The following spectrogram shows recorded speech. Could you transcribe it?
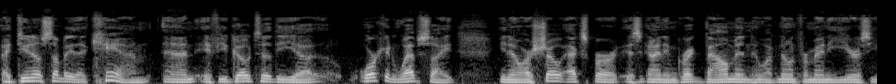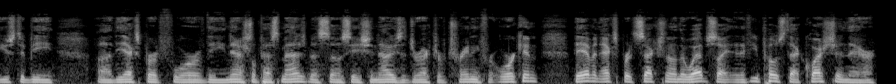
I, I do know somebody that can. And if you go to the uh, Orkin website, you know, our show expert is a guy named Greg Baumann, who I've known for many years. He used to be uh, the expert for the National Pest Management Association. Now he's the director of training for Orkin. They have an expert section on their website, and if you post that question there,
